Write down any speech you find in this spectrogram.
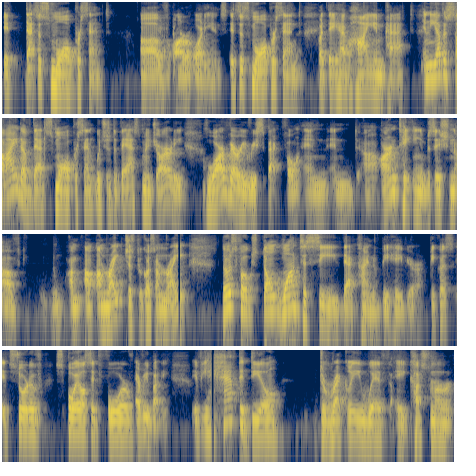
it that's a small percent of yeah. our audience. It's a small percent, but they have high impact. And the other side of that small percent, which is the vast majority, who are very respectful and and uh, aren't taking a position of I'm, I'm right just because I'm right. Those folks don't want to see that kind of behavior because it sort of spoils it for everybody. If you have to deal directly with a customer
